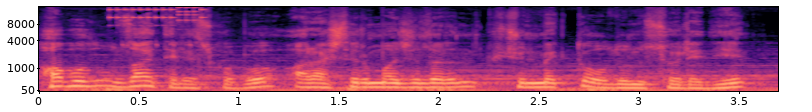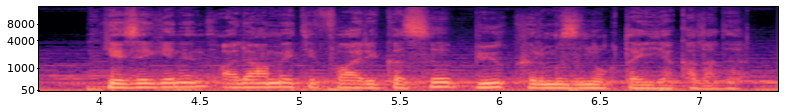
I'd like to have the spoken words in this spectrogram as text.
Hubble Uzay Teleskobu araştırmacıların küçülmekte olduğunu söylediği gezegenin alameti farikası büyük kırmızı noktayı yakaladı.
